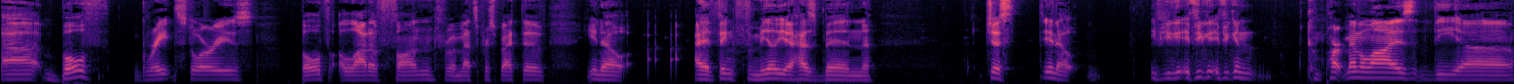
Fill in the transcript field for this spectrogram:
Uh, both great stories, both a lot of fun from a Mets perspective. You know, I think Familia has been just you know, if you if you if you can compartmentalize the uh,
